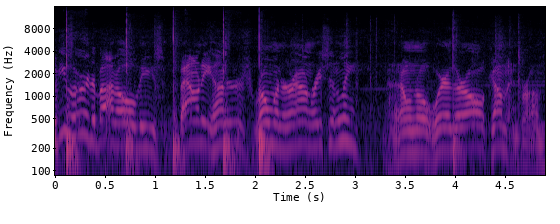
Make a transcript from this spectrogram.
have you heard about all these bounty hunters roaming around recently? I don't know where they're all coming from.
